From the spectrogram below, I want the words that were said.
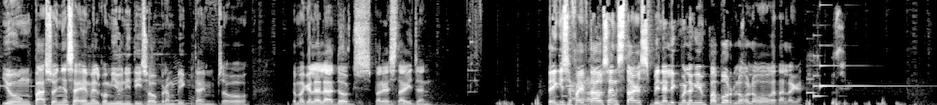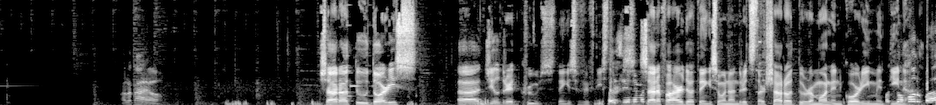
Yung passion niya sa ML community sobrang big time. So, kamagalala, dogs. Parehas tayo dyan. Thank you sa 5,000 stars. Binalik mo lang yung pabor. Loko-loko ka talaga. Ano tayo? Shout out to Doris uh, Gildred Cruz. Thank you sa 50 stars. Sarah Fajardo, thank you sa 100 stars. Shout out to Ramon and Cory Medina. Magpapor ba?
